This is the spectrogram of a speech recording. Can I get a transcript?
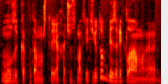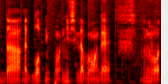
музыка, потому что я хочу смотреть YouTube без рекламы, да, AdBlock не, не всегда помогает, вот.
